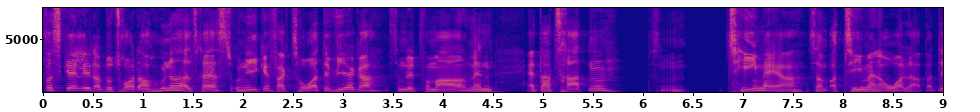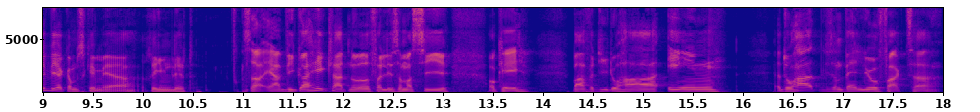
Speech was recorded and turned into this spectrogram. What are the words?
forskelligt, om du tror, der er 150 unikke faktorer, det virker som lidt for meget, men at der er 13 sådan, temaer, som, og temaerne overlapper, det virker måske mere rimeligt. Så ja, vi gør helt klart noget for ligesom at sige, okay, bare fordi du har en, ja, du har ligesom value factor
